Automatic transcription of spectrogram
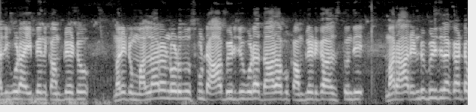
అది కూడా అయిపోయింది కంప్లీట్. మరి ఇటు మల్లారం రోడ్డు చూసుకుంటే ఆ బ్రిడ్జ్ కూడా దాదాపు కంప్లీట్గా వస్తుంది మరి ఆ రెండు బ్రిడ్జిల కంటే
